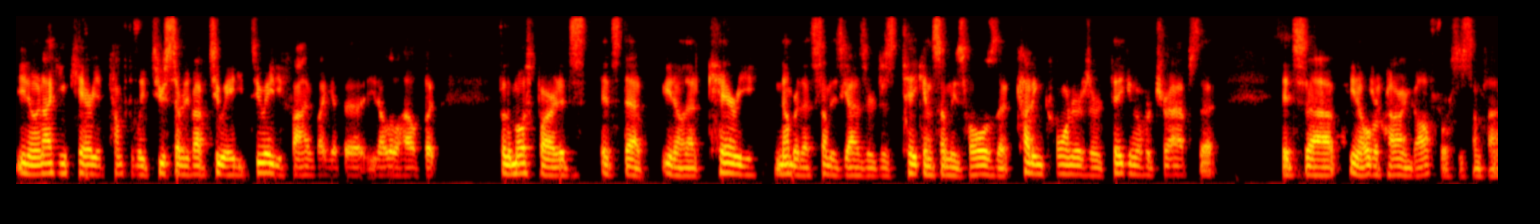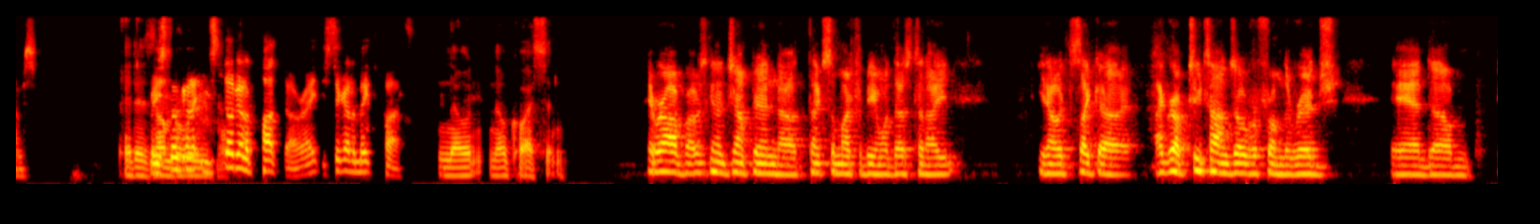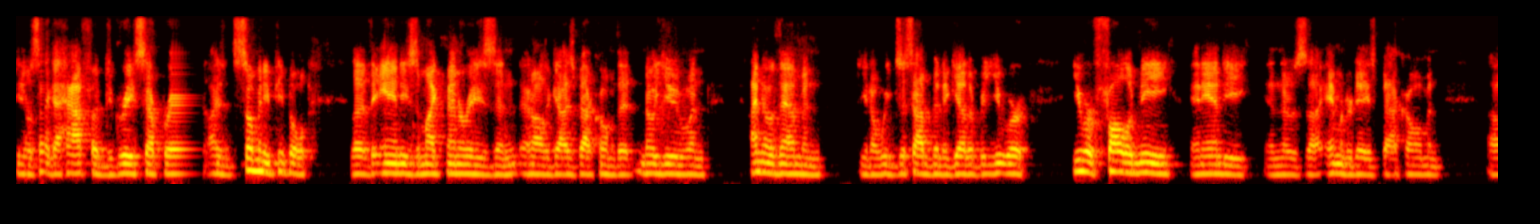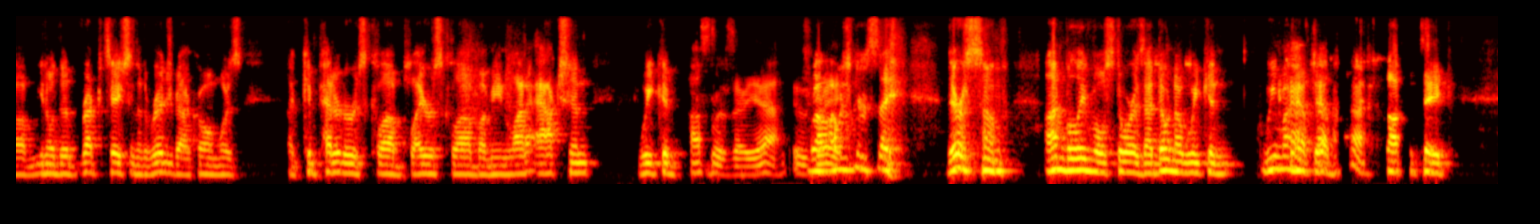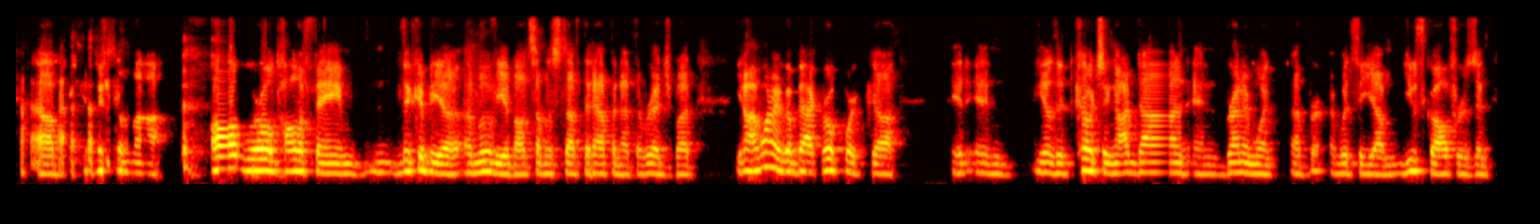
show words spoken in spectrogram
you know, and I can carry it comfortably 275, 280, 285 if I get the, you know, a little help. But for the most part, it's, it's that, you know, that carry number that some of these guys are just taking some of these holes that cutting corners or taking over traps that it's, uh, you know, overpowering golf courses sometimes. it is But you still got to, you still got to putt though, right? You still got to make the putts. no, no question. Hey, Rob, I was going to jump in. Uh, thanks so much for being with us tonight. You know, it's like uh, I grew up two times over from the Ridge, and um, you know, it's like a half a degree separate. I had so many people, the, the Andys and Mike Menerys and, and all the guys back home that know you, and I know them, and you know, we just haven't been together. But you were you were followed me and Andy in those uh, amateur days back home, and um, you know, the reputation of the Ridge back home was a competitors club, players club. I mean, a lot of action. We could hustlers there, yeah. It was well, great. I was going to say there are some unbelievable stories. I don't know. We can. We might have to have to tape. Uh, there's some uh, all world Hall of Fame. There could be a, a, movie about some of the stuff that happened at the Ridge. But you know, I wanted to go back real quick. Uh, in, in you know the coaching I've done, and Brennan went uh, with the um, youth golfers, and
